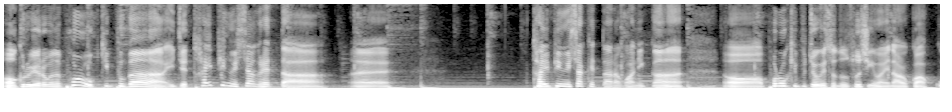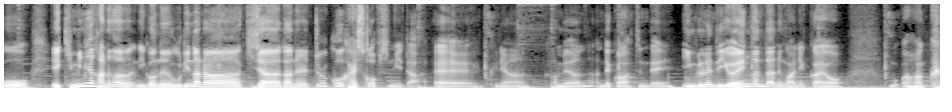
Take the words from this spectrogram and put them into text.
어 그리고 여러분은 폴 오키프가 이제 타이핑을 시작을 했다. 예. 타이핑을 시작했다라고 하니까 어, 폴 오키프 쪽에서도 소식이 많이 나올 것 같고 예, 김민재 가능한 이거는 우리나라 기자단을 뚫고 갈 수가 없습니다. 예, 그냥 가면 안 될 것 같은데 잉글랜드 여행 간다는 거 아닐까요? 뭐, 아, 그,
